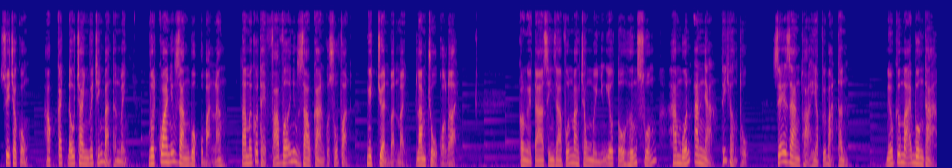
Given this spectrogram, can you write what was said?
Suy cho cùng, học cách đấu tranh với chính bản thân mình, vượt qua những ràng buộc của bản năng, ta mới có thể phá vỡ những rào cản của số phận, nghịch chuyển vận mệnh, làm chủ cuộc đời. Con người ta sinh ra vốn mang trong mình những yếu tố hướng xuống, ham muốn an nhàn, thích hưởng thụ, dễ dàng thỏa hiệp với bản thân. Nếu cứ mãi buông thả,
